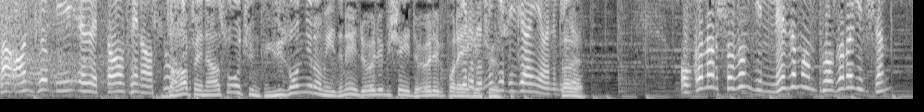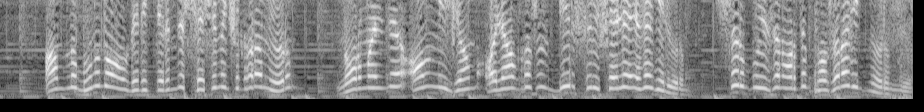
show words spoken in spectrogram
Ha anca bir evet daha fenası Daha olur. fenası o çünkü 110 lira mıydı neydi öyle bir şeydi öyle bir paraya Birebir geçiyorsun. gideceksin yani Tabii. O kadar safım ki ne zaman pazara gitsem abla bunu da al dediklerinde sesimi çıkaramıyorum. Normalde almayacağım alakasız bir sürü şeyle eve geliyorum. Sırf bu yüzden artık pazara gitmiyorum diyor.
